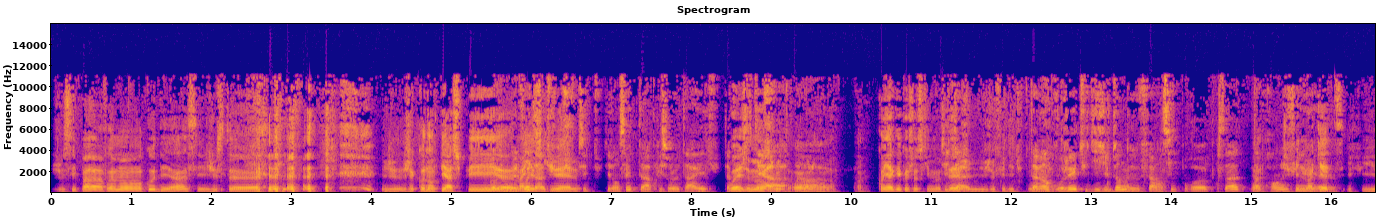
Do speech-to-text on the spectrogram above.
Je ne sais pas vraiment coder, hein, c'est juste. Euh, je, connais en PHP, MySQL. Tu t'es lancé, tu as appris sur le tas et tu t'as ouais, je me à, voilà, voilà. Quand il y a quelque chose qui me plaît, je, fais des tutos. Tu avais un projet, tu dis j'ai besoin de faire un site pour, pour ça, tu apprends. J'ai fait une maquette et puis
